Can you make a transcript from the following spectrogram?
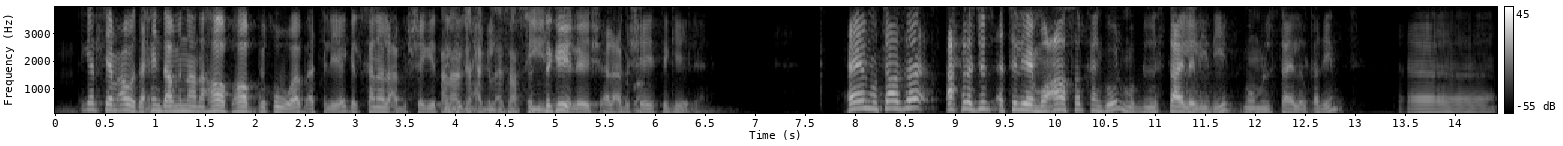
أمم. قلت يا معود الحين دام إن أنا هاب هاب بقوة باتليه قلت خليني العب الشيء أنا الثقيل ارجع حق الأساسيين. الثقيل إيش؟ ألعب الشيء الثقيل يعني. حيل ممتازة. أحلى جزء اتليه معاصر خلينا نقول بال style الجديد مو من ال style القديم. آه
